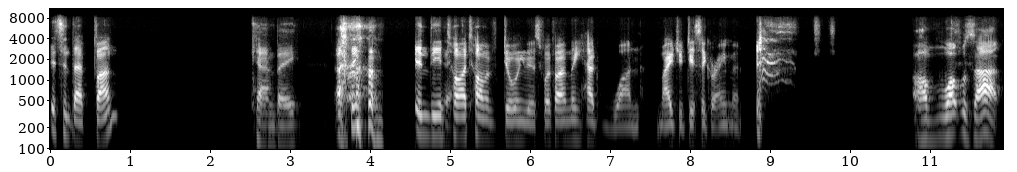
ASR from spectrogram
Isn't that fun? Can be. Um, In the Yeah. entire time of doing this, we've only had one major disagreement. oh, what was that?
